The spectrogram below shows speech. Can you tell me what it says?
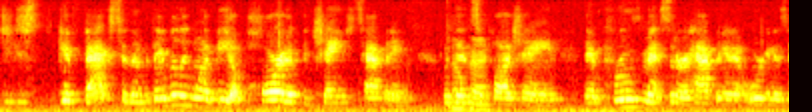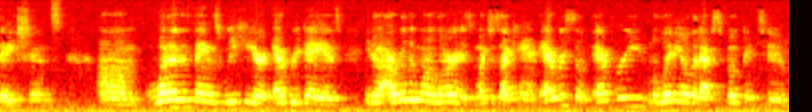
just give facts to them, but they really want to be a part of the change that's happening within okay. supply chain, the improvements that are happening at organizations. Um, one of the things we hear every day is, you know, I really want to learn as much as I can. Every so every millennial that I've spoken to,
